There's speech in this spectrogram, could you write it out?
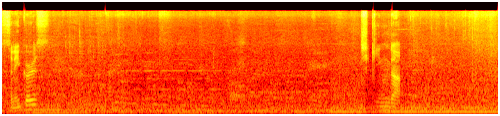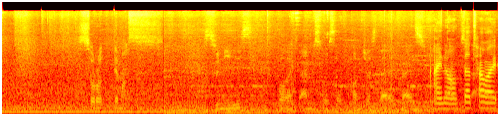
Sneakers? チキンが揃ってます Sneeze? Well, like I'm so self-conscious that I to I know. That's how I.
